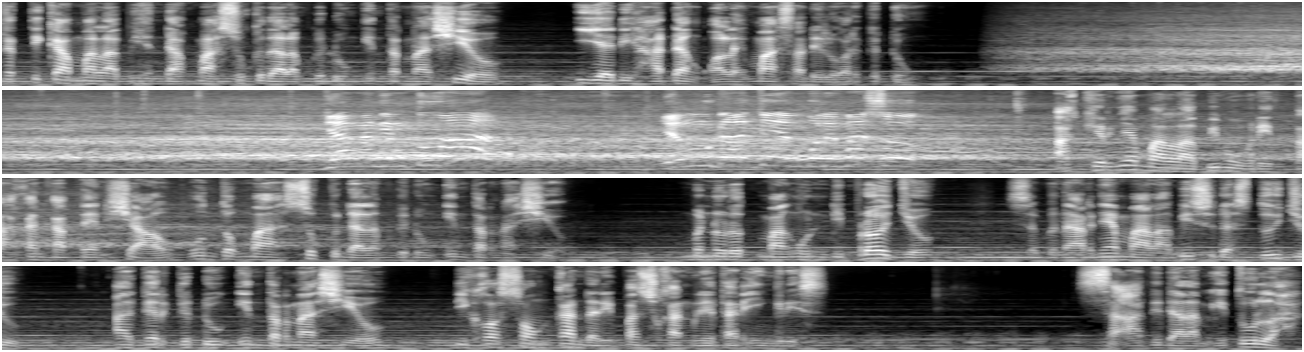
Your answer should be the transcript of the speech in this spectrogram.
Ketika Malabi hendak masuk ke dalam gedung Internasio, ia dihadang oleh masa di luar gedung. Jangan yang tua, yang muda aja yang boleh masuk. Akhirnya Malabi memerintahkan Kapten Shaw untuk masuk ke dalam gedung Internasio. Menurut Mangun di Projo, sebenarnya Malabi sudah setuju agar gedung Internasio dikosongkan dari pasukan militer Inggris. Saat di dalam itulah,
